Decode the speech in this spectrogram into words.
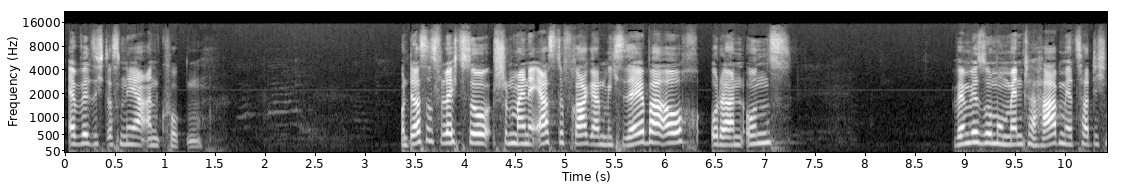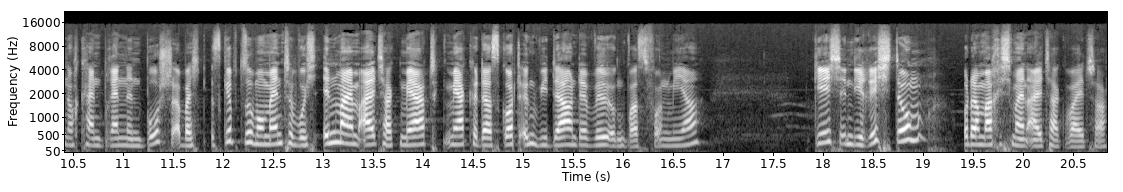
er will sich das näher angucken. Und das ist vielleicht so schon meine erste Frage an mich selber auch oder an uns wenn wir so Momente haben, jetzt hatte ich noch keinen brennenden Busch, aber ich, es gibt so Momente, wo ich in meinem Alltag merk, merke, dass Gott irgendwie da und der will irgendwas von mir. Gehe ich in die Richtung oder mache ich meinen Alltag weiter?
